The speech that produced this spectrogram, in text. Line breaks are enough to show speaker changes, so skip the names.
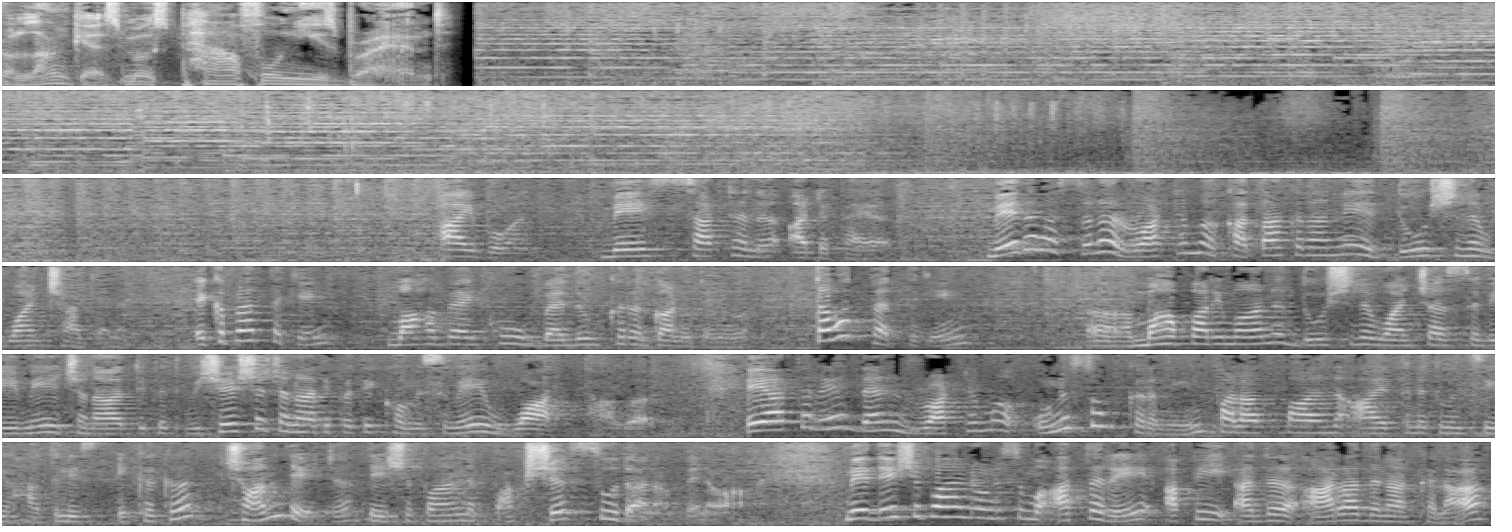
Sri Lanka's most powerful news brand.
අයිබෝන් මේ සටන අඩපැය. මේ දවස්වල රටම කතා කරන්නේ දූෂණ වංචා ගැන. එක පැත්තකින් මහ බැංකු බැඳුම් කර ගනුදෙනුව. තවත් පැත්තකින් මහ පරිමාණ දූෂණ වංචා සෙවීමේ ජනාධිපති විශේෂ ජනාධිපති කොමිසමේ වාර්තාව. ඒ අතරේ දැන් රටම උණුසුම් කරමින් පළාත් පාලන ආයතන 341ක ඡන්දයට දේශපාලන පක්ෂ සූදානම් වෙනවා. මේ දේශපාලන උණුසුම අතරේ අපි අද ආරාධනා කළා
